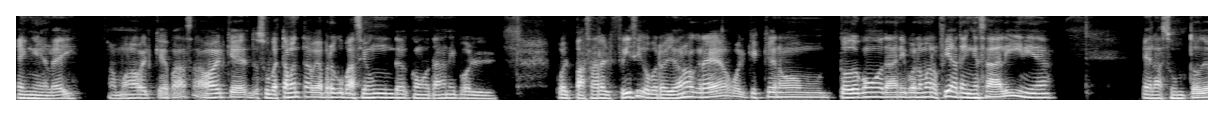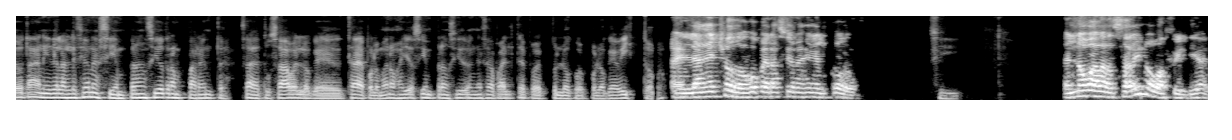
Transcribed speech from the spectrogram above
en LA. Vamos a ver qué pasa. A ver que supuestamente había preocupación de, con Otani por, por pasar el físico, pero yo no creo, porque es que no, todo con Otani, por lo menos, fíjate, en esa línea, el asunto de Otani de las lesiones siempre han sido transparentes. ¿Sabes? Tú sabes lo que, ¿sabes? Por lo menos ellos siempre han sido en esa parte, pues, por lo, por lo que he visto. él le han hecho dos operaciones en el codo. Sí. Él no va a lanzar y no va a fildear.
